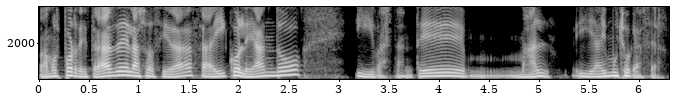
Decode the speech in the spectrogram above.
Vamos por detrás de la sociedad ahí coleando y bastante mal y hay mucho que hacer.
